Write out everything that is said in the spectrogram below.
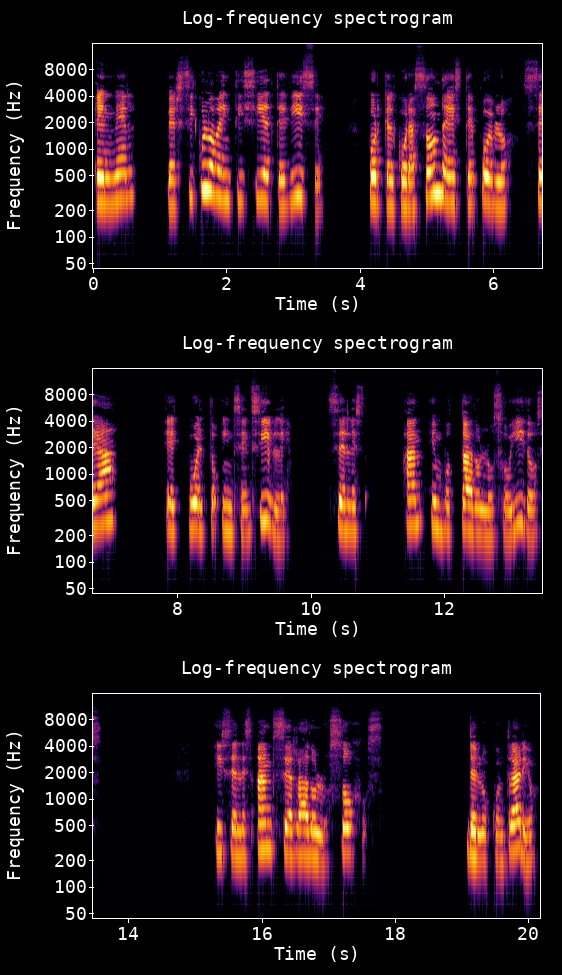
En el versículo 27 dice, porque el corazón de este pueblo se ha vuelto insensible, se les han embotado los oídos y se les han cerrado los ojos. De lo contrario,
